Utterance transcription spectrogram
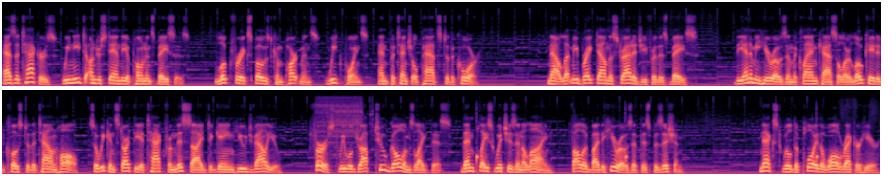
As attackers, we need to understand the opponent's bases. Look for exposed compartments, weak points, and potential paths to the core. Now let me break down the strategy for this base. The enemy heroes in the clan castle are located close to the town hall, so we can start the attack from this side to gain huge value. First, we will drop two golems like this, then place witches in a line, followed by the heroes at this position. Next, we'll deploy the wall wrecker here,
